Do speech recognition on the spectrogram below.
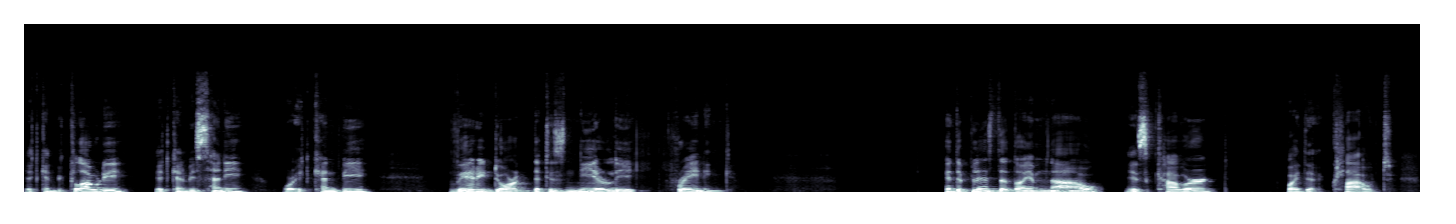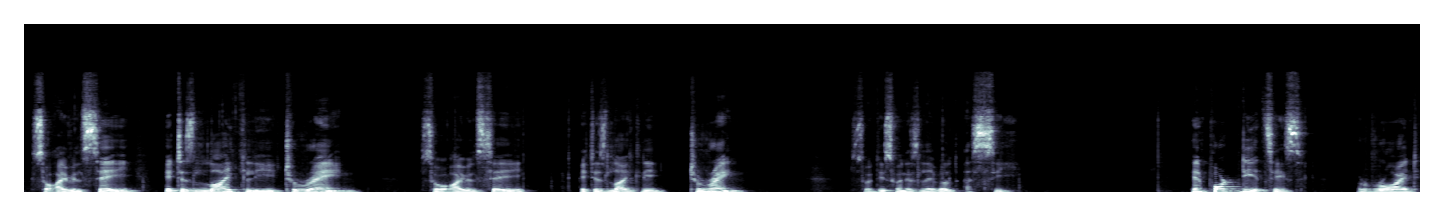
it can be cloudy, it can be sunny, or it can be very dark that is nearly raining. And the place that I am now is covered by the cloud. So I will say it is likely to rain. So I will say it is likely to rain. So this one is labeled as C. In part D it says write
